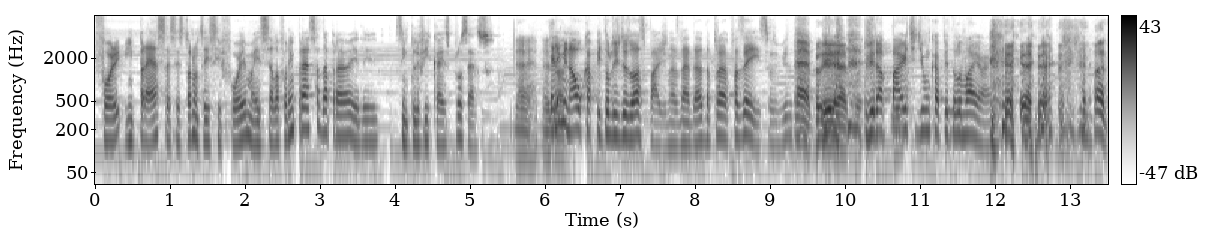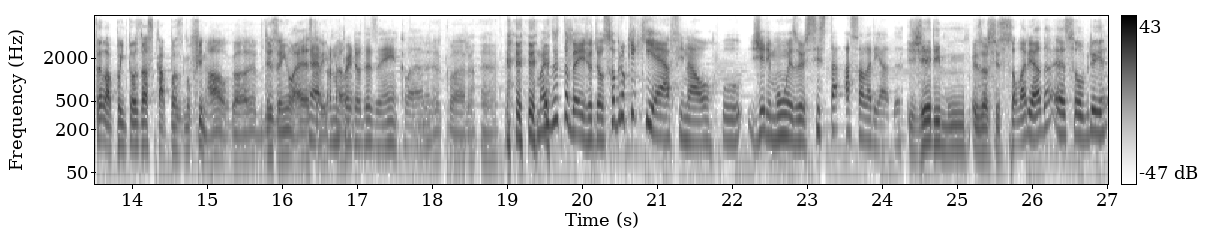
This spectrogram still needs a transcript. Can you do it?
for impressa essa história, não sei se foi, mas se ela for impressa, dá pra ele simplificar esse processo. É. Eliminar o capítulo de duas páginas, né? Dá, dá pra fazer isso. É, Vira- é, Vira parte de um capítulo maior. ah, sei lá, põe todas as capas no final, desenho extra. É, pra não tal. perder o desenho, claro. É, claro. é. Mas muito bem, Judeu. Sobre o que, que é, afinal, o Jerimum Exorcista Assalariada? Jerimum, exorcista assalariada, é sobre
